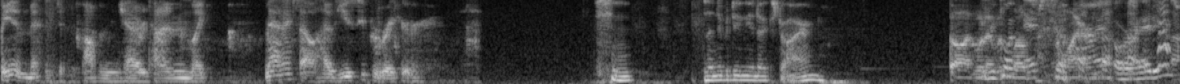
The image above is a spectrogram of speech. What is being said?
We need a message to pop up in chat every time. Like, Matt XL has used Super Breaker. Does anybody need extra iron? God, would I You've would love extra iron. iron already. Oh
